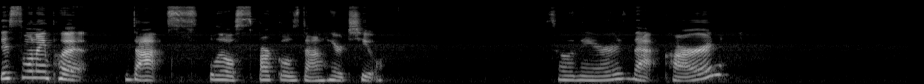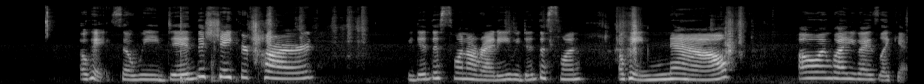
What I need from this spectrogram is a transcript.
This one I put dots, little sparkles down here too. So there's that card. Okay, so we did the shaker card. We did this one already. We did this one. Okay, now, oh, I'm glad you guys like it.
